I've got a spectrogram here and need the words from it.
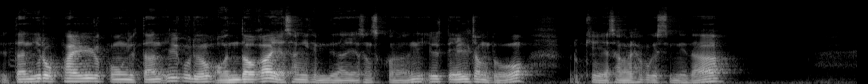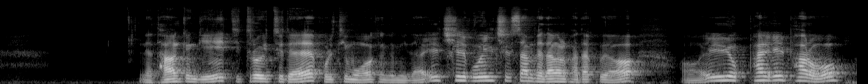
일단 158, 160, 일단 196 언더가 예상이 됩니다. 예상 스코어는 1대1 정도 이렇게 예상을 해보겠습니다. 네, 다음 경기 디트로이트 대 볼티모어 경기입니다. 179, 173 배당을 받았고요. 어, 168, 185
